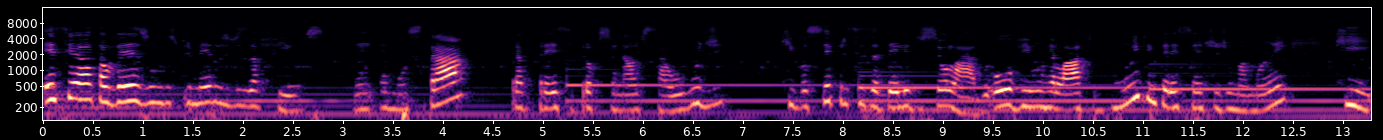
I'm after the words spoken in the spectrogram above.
esse é talvez um dos primeiros desafios, né, é mostrar para esse profissional de saúde que você precisa dele do seu lado. Houve um relato muito interessante de uma mãe que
